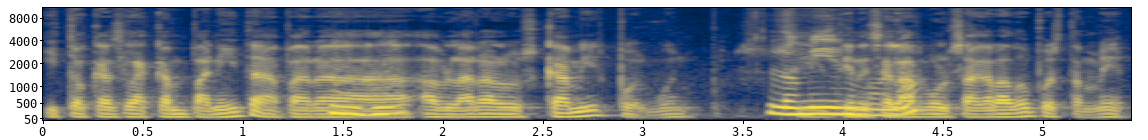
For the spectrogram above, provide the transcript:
y tocas la campanita para hablar a los kamis, pues bueno, pues Lo si mismo, tienes el ¿no? árbol sagrado, pues también.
